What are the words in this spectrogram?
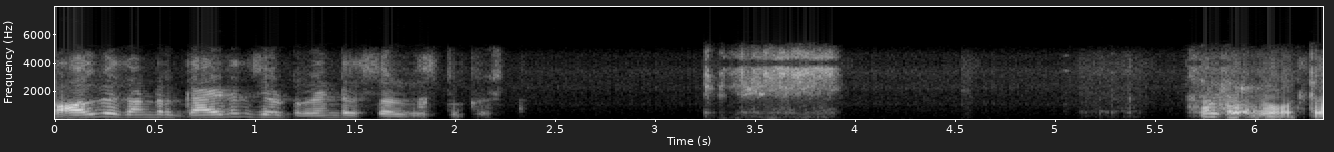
always under guidance you to render service to Krishna वो तो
